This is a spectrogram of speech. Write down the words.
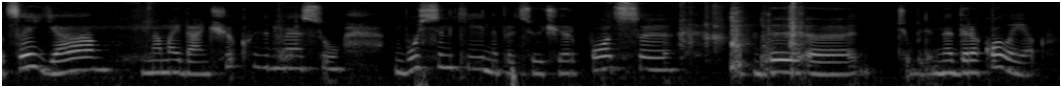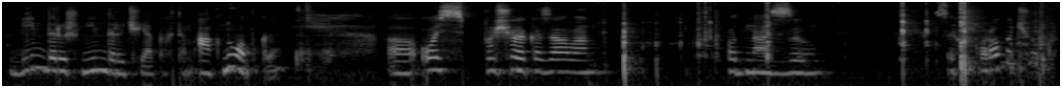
Оце я на майданчик віднесу. Бусинки, непрацюючі AirPods, ди, е, цю, блін, не дираколи як. Біндери, шміндери, чи як їх там. А, кнопки. Е, ось про що я казала одна з цих коробочок.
